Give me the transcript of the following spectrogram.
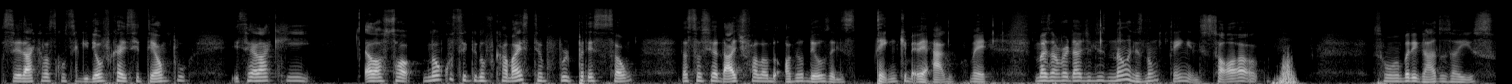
será que elas conseguiriam ficar esse tempo? E será que elas só não conseguiram ficar mais tempo por pressão da sociedade falando, oh meu Deus, eles têm que beber água, comer. Mas na verdade eles não, eles não têm, eles só são obrigados a isso.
